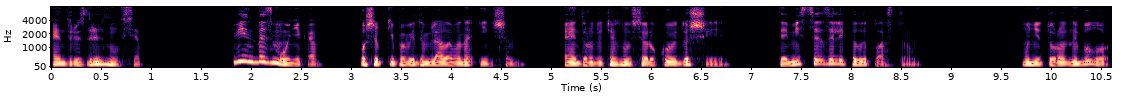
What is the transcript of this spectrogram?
Ендрю здригнувся. Він без Моніка, пошепки повідомляла вона іншим. Ендрю дотягнувся рукою до шиї. Те місце заліпили пластером. Монітору не було,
